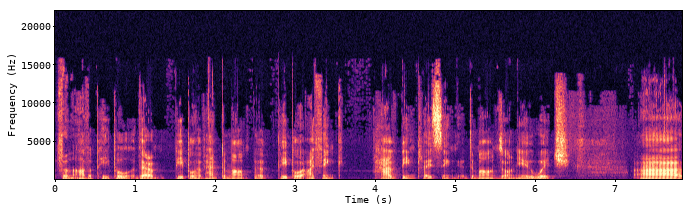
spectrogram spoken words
from other people, there are people have had demand. Uh, people, I think, have been placing demands on you, which uh,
